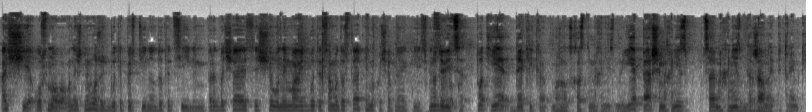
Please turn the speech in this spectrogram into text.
А ще основа, вони ж не можуть бути постійно дотаційними. Передбачається, що вони мають бути самодостатніми, хоча б на якийсь Ну, дивіться, тут є декілька, можна сказати, механізмів. Є перший механізм це механізм державної підтримки.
